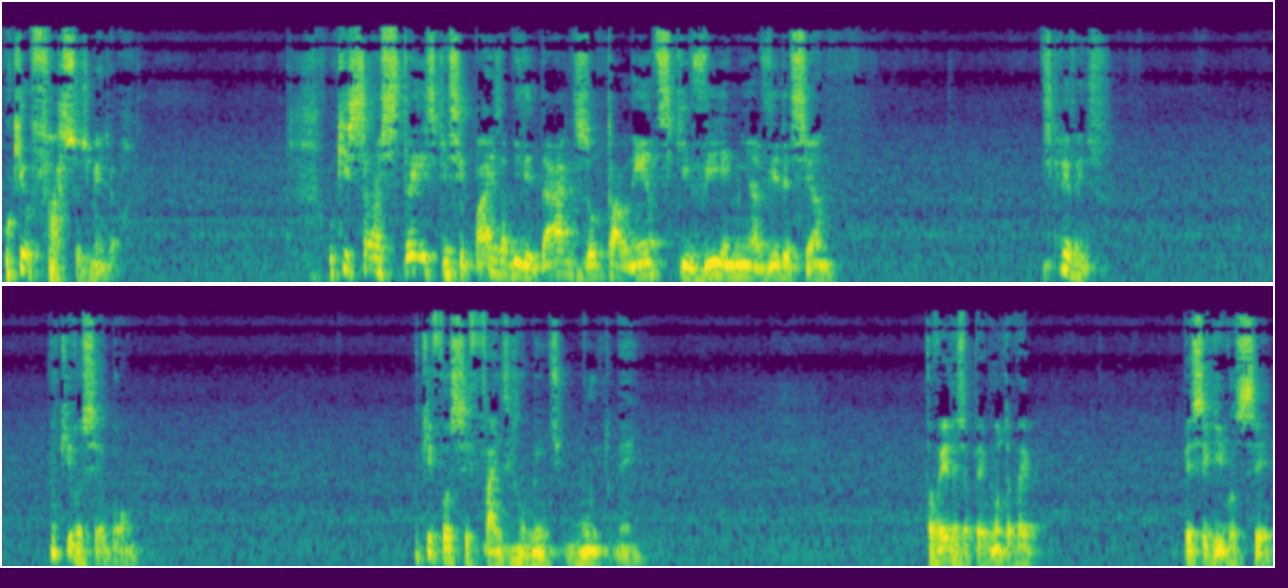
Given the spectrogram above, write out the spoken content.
O que eu faço de melhor? O que são as três principais habilidades ou talentos que vi em minha vida esse ano? Escreva isso. No que você é bom? Que você faz realmente muito bem? Talvez essa pergunta vai perseguir você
